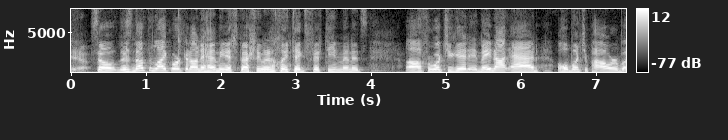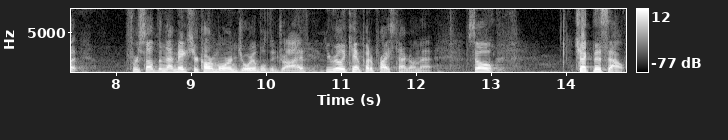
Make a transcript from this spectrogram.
Yeah. So there's nothing like working on a Hemi, especially when it only takes 15 minutes. Uh, for what you get, it may not add a whole bunch of power, but for something that makes your car more enjoyable to drive, you really can't put a price tag on that. So check this out.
